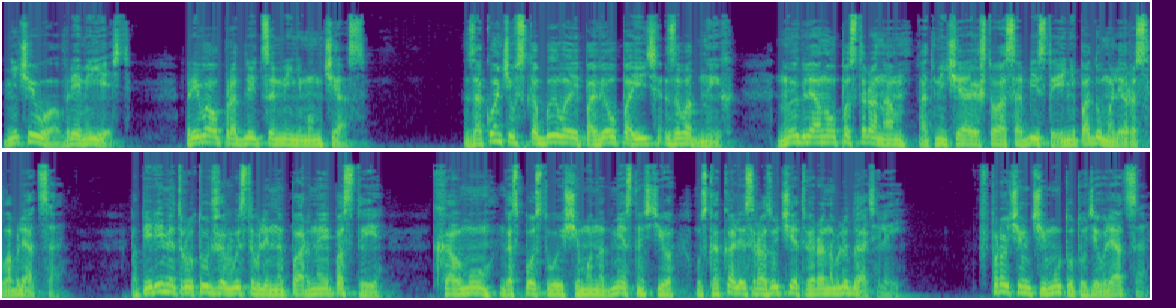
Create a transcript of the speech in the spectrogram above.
Ничего, время есть. Привал продлится минимум час. Закончив с кобылой, повел поить заводных. Ну и глянул по сторонам, отмечая, что особисты и не подумали расслабляться. По периметру тут же выставлены парные посты. К холму, господствующему над местностью, ускакали сразу четверо наблюдателей. Впрочем, чему тут удивляться?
